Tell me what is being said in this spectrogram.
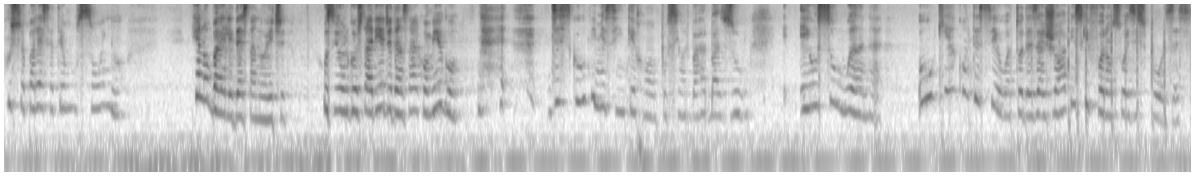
Puxa, parece até um sonho. E no baile desta noite, o senhor gostaria de dançar comigo? Desculpe-me se interrompo, senhor Barba Azul. Eu sou Ana. O que aconteceu a todas as jovens que foram suas esposas?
